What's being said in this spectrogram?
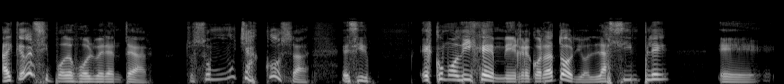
hay que ver si podés volver a entrar. Entonces son muchas cosas. Es decir, es como dije en mi recordatorio, la simple, eh,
